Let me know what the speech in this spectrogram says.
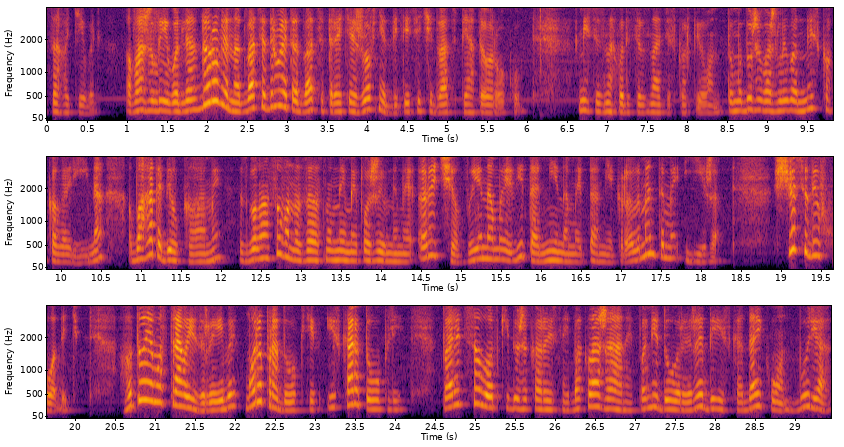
заготівель. Важливо для здоров'я на 22 та 23 жовтня 2025 року. Місяць знаходиться в знаці Скорпіон, тому дуже важлива низькокалорійна, багата білками, збалансована за основними поживними речовинами, вітамінами та мікроелементами їжа. Що сюди входить? Готуємо страви із риби, морепродуктів, із картоплі. Перець солодкий дуже корисний, баклажани, помідори, редиска, дайкон, буряк,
